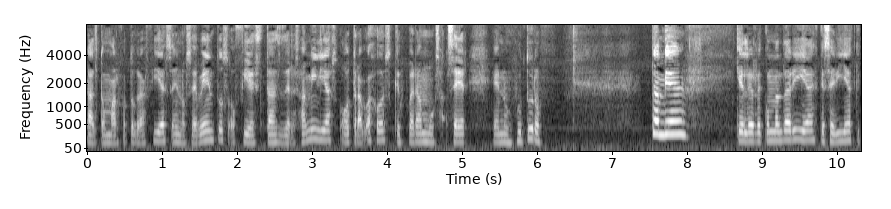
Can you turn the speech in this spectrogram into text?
al tomar fotografías en los eventos o fiestas de las familias o trabajos que fuéramos a hacer en un futuro. También que les recomendaría que sería que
